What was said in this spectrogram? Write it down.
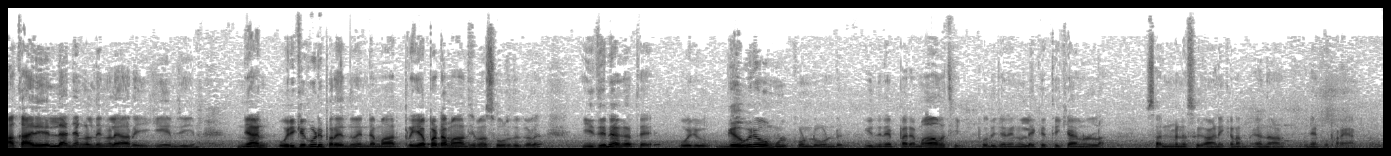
ആ കാര്യമെല്ലാം ഞങ്ങൾ നിങ്ങളെ അറിയിക്കുകയും ചെയ്യും. ഞാൻ ഒരിക്കൽ കൂടി പറയുന്നു എന്റെ മാ പ്രിയപ്പെട്ട മാധ്യമ സുഹൃത്തുക്കൾ ഇതിനകത്തെ ഒരു ഗൗരവം ഉൾക്കൊണ്ടുകൊണ്ട് ഇതിനെ പരമാവധി പൊതുജനങ്ങളിലേക്ക് എത്തിക്കാനുള്ള സന്മനസ് കാണിക്കണം എന്നാണ് ഞങ്ങൾക്ക് പറയാനുള്ളത്.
